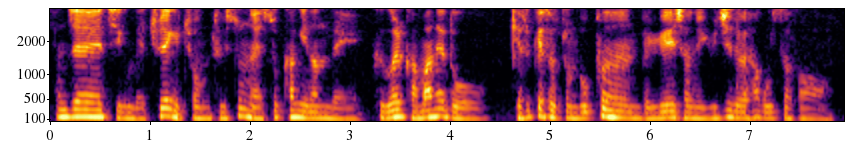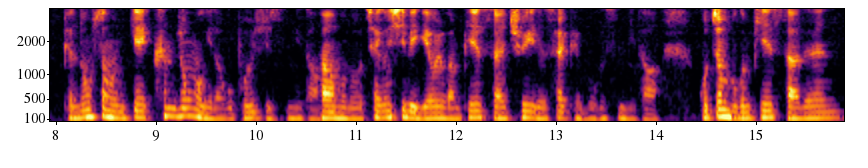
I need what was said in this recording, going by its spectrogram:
현재 지금 매출액이 좀 들쑥날쑥하긴 한데 그걸 감안해도 계속해서 좀 높은 밸류에이션을 유지를 하고 있어서 변동성은 꽤 큰 종목이라고 볼 수 있습니다. 다음으로 최근 12개월간 PSR 추이를 살펴보겠습니다. 고점 부근 PSR은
